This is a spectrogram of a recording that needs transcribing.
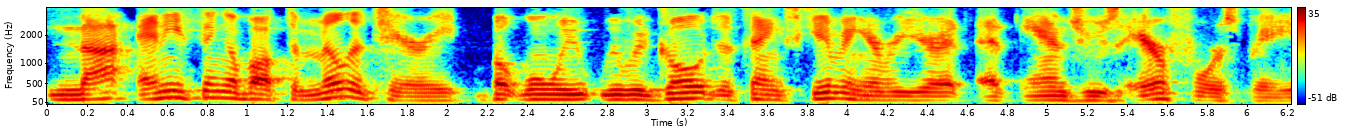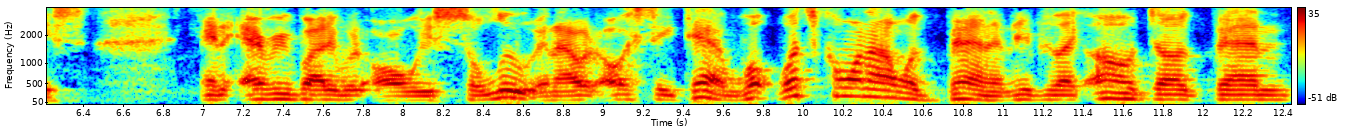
not anything about the military, but when we, we would go to Thanksgiving every year at, at Andrews Air Force Base, and everybody would always salute. And I would always say, Dad, what, what's going on with Ben? And he'd be like, Oh, Doug, Ben,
